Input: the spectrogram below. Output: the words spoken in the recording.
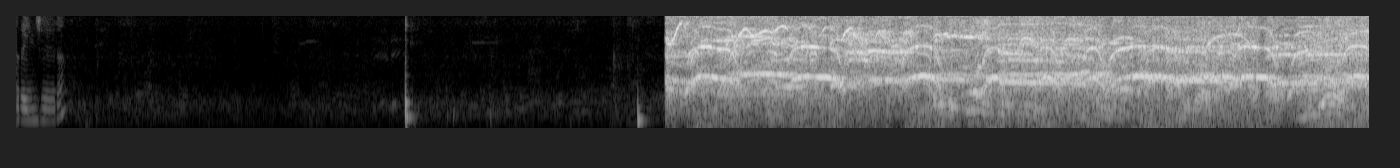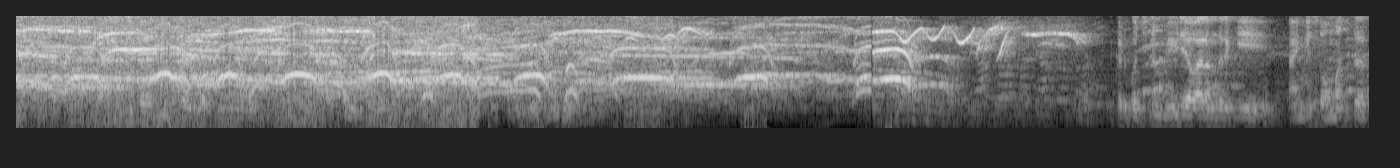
అరేంజ్ అయ్యారా ఇక్కడికి వచ్చిన వాళ్ళకి మీడియా వారికి Thank you, thank you. ఇక్కడికి వచ్చిన మీడియా వారందరికీ thank you so much sir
